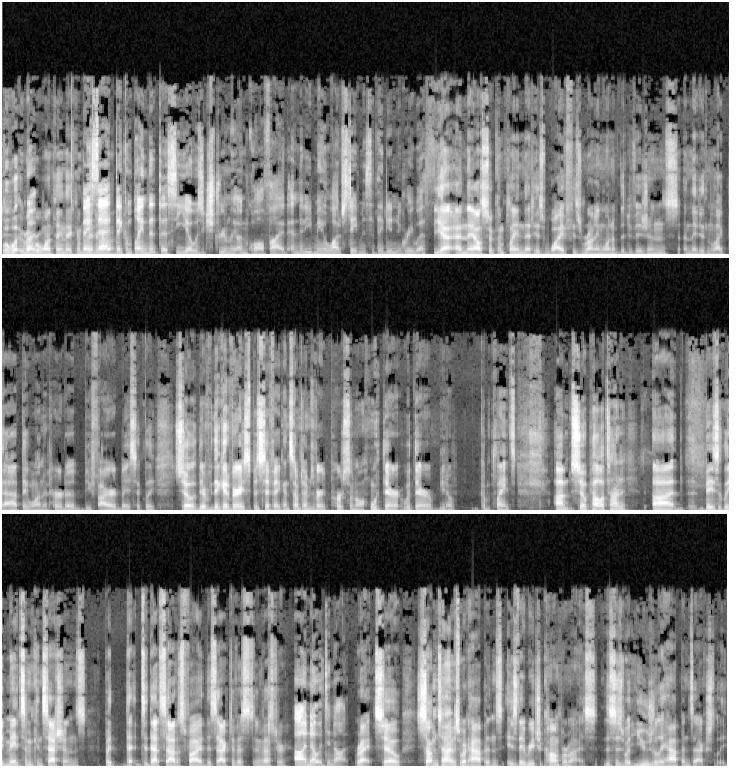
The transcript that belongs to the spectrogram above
well, what, remember But one thing they They complained said about? they complained that the CEO was extremely unqualified and that he made a lot of statements that they didn't agree with. yeah, and they also complained that his wife is running one of the divisions, and they didn't like that. They wanted her to be fired, basically. So they they get very specific and sometimes very personal with their with their you know complaints. Um, so Peloton uh, basically made some concessions, but th- did that satisfy this activist investor? Uh, no, it did not. Right. So sometimes what happens is they reach a compromise. This is what usually happens actually,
